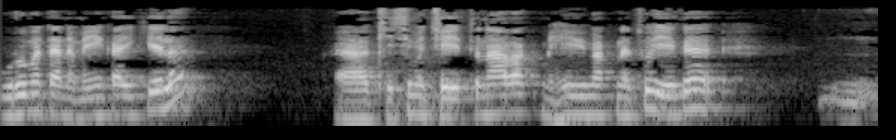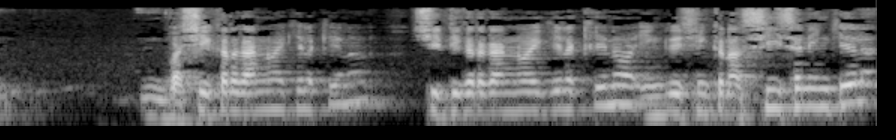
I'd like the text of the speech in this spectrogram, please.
උරුම තැන මේකයි කියලා කිසිම චේතනාවක් මෙහෙවීමක් නැතුව ඒක වශී කර ගන්නවා කියලා කියනවා. සිද්ධි කර ගන්නවායි කියලා කියනවා. ඉංග්‍රීසියෙන් කරන සීසනින් කියලා.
